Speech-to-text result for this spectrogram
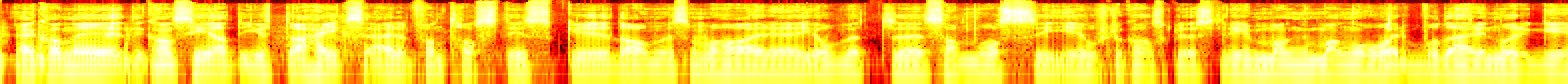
Jeg kan, jeg kan, si at Jutta Heiks er en fantastisk eh, dame som har eh, jobbet sammen med oss i Oslo Kunstcluster i mange mange år. Bodde her i Norge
